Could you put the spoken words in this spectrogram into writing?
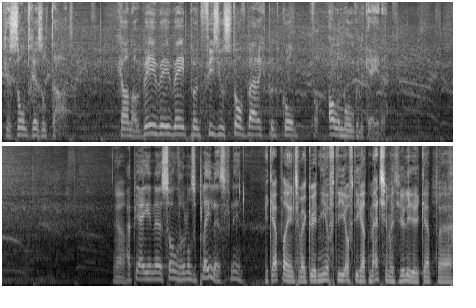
Gezond resultaat. Ga naar www.visiostofberg.com voor alle mogelijkheden. ja. Heb jij een eh, song voor onze playlist of niet? Ik heb wel eentje, maar ik weet niet of die, of die gaat matchen met jullie. Ik heb... eh, Dat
